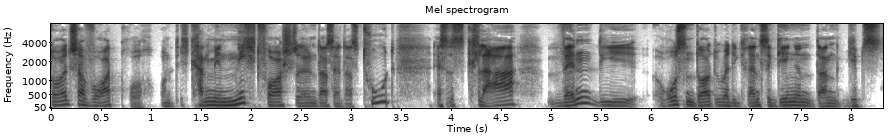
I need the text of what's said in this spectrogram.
deutscher Wortbruch. Und ich kann mir nicht vorstellen, dass er das tut. Es ist klar, wenn die Russen dort über die Grenze gingen, dann gibt es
